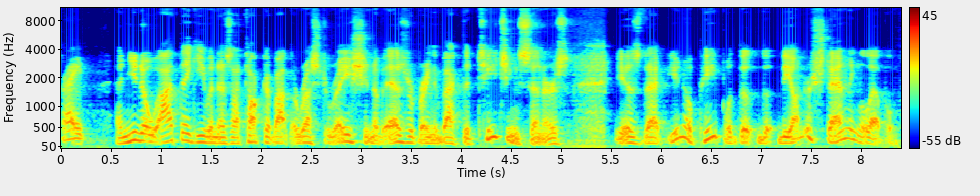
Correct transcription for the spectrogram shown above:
right. And you know, I think even as I talked about the restoration of Ezra bringing back the teaching centers, is that, you know, people, the, the, the understanding level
